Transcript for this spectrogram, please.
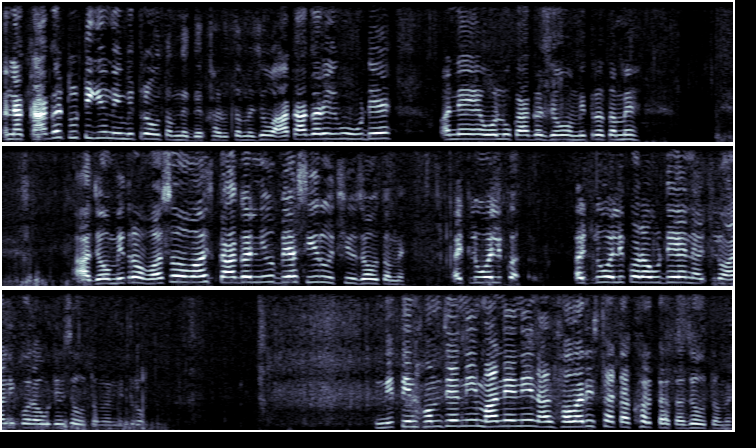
અને આ કાગળ તૂટી ગયું ને મિત્રો હું તમને દેખાડું. તમે જુઓ, આ કાગળ એવું ઉડે અને ઓલું કાગળ જુઓ મિત્રો તમે. આ જો મિત્રો, વસો વસ કાગળનું બે શીરું થયું જોઉં તમે. એટલું ઓલી એટલું ઓલી કોરા ઉડે ને એટલું આની કોરા ઉડે જોઉં તમે મિત્રો. નીતિન સમજે નહીં, માને નહીં ને સવારી સાટા ખરતા હતા જોઉં તમે.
